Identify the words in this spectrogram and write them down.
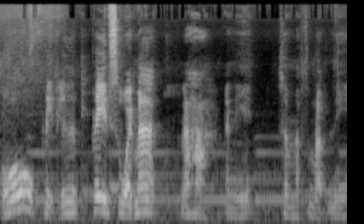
โอ้กรีดลื่นกรีดสวยมาก นะคะ อันนี้สำหรับสำหรับนี้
